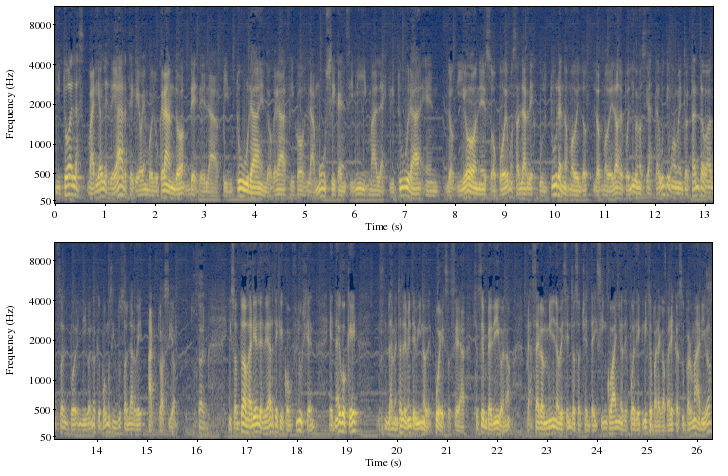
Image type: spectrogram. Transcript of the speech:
y todas las variables de arte que va involucrando, desde la pintura en los gráficos, la música en sí misma, la escritura en los guiones, o podemos hablar de escultura en los, modelos, los modelados de polígonos, y hasta último momento tanto avanzó el polígono que podemos incluso hablar de actuación. Total. Y son todas variables de arte que confluyen en algo que lamentablemente vino después. O sea, yo siempre digo, ¿no? Pasaron 1985 años después de Cristo para que aparezca Super Mario,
